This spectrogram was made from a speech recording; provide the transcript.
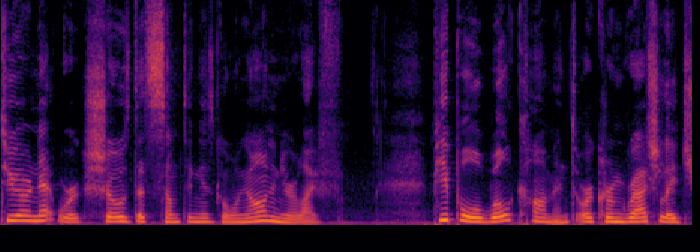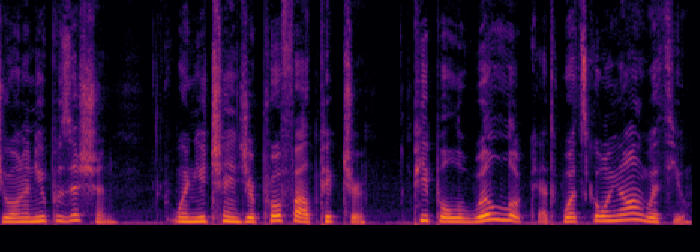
to your network shows that something is going on in your life. People will comment or congratulate you on a new position. When you change your profile picture, people will look at what's going on with you.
